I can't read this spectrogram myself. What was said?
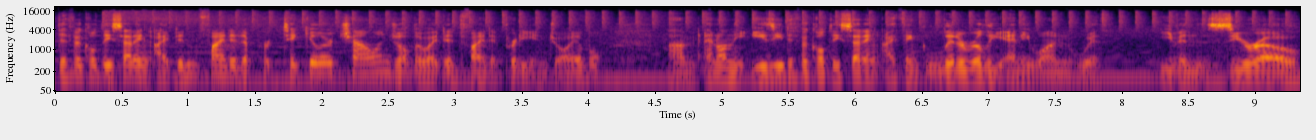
difficulty setting, I didn't find it a particular challenge, although I did find it pretty enjoyable. Um, and on the easy difficulty setting, I think literally anyone with even zero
